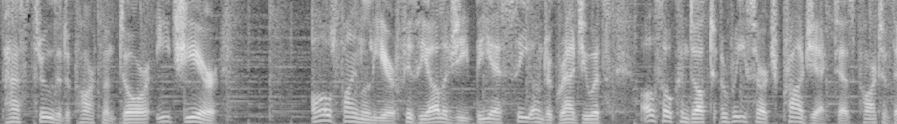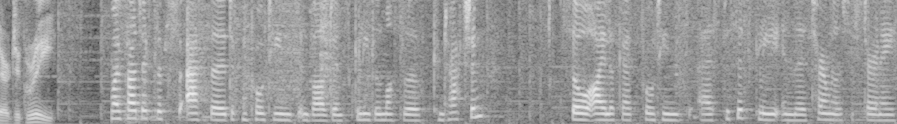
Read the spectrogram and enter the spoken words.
pass through the department door each year. All final year physiology BSc undergraduates also conduct a research project as part of their degree. My project looks at the different proteins involved in skeletal muscle contraction so I look at proteins uh, specifically in the terminal cisternae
